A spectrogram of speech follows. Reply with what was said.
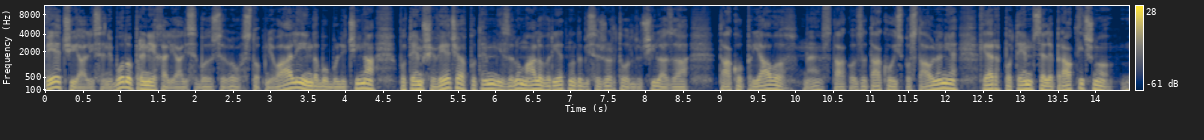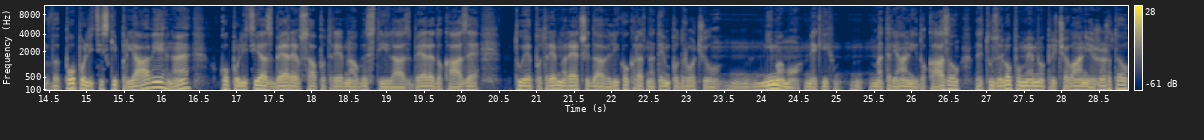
večji ali se ne bodo prenehali ali se bodo se stopnjevali in da bo bolečina potem še večja, potem je zelo malo verjetno, da bi se žrtev odločila za tako prijavo, ne, tako, za tako izpostavljanje, ker potem se le praktično v, po policijski prijavi, ne, ko policija zbere vsa potrebna obvestila, zbere dokaze, tu je potrebno reči, da veliko krat na tem področju nimamo nekih materialnih dokazov, da je tu zelo pomembno pričevanje žrtev,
